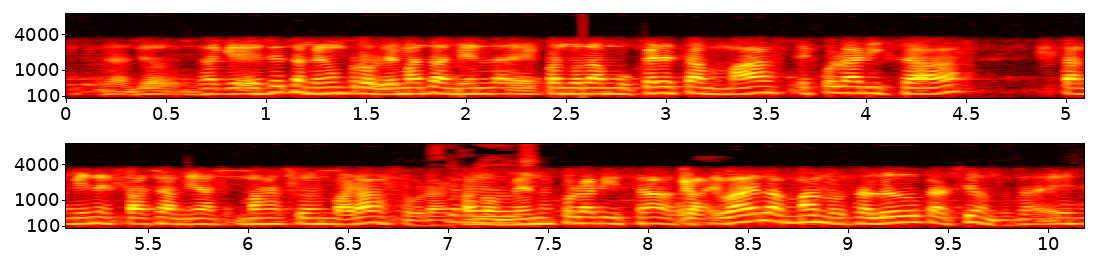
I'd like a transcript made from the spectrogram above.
O sea, que ese también es un problema también, eh, cuando la mujer está más escolarizada, también les pasa más, más a su embarazo, ¿verdad? Reduce. menos escolarizada. O sea, va de la mano, o sea, la educación, o sea, es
